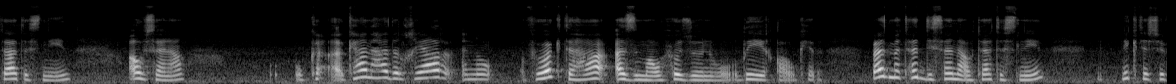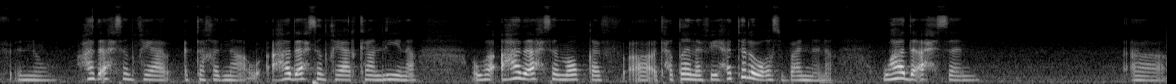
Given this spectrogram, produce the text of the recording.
ثلاث سنين أو سنة وكان هذا الخيار إنه في وقتها أزمة وحزن وضيقة وكذا. بعد ما تعدي سنة أو ثلاث سنين نكتشف إنه هذا أحسن خيار اتخذناه هذا أحسن خيار كان لينا وهذا أحسن موقف آه، اتحطينا فيه حتى لو غصب عننا. وهذا أحسن آه،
